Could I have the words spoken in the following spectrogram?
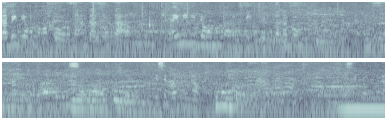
Grabe, hindi ako makaporma. Ang daming tao. I mean, hindi ako makapag-picture talaga. So, isimba muna ako. Isimba muna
